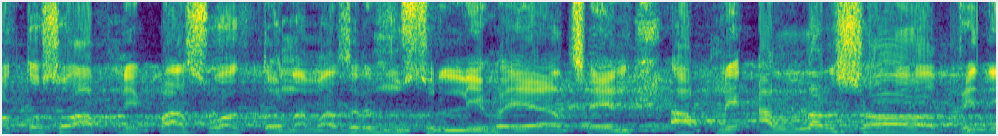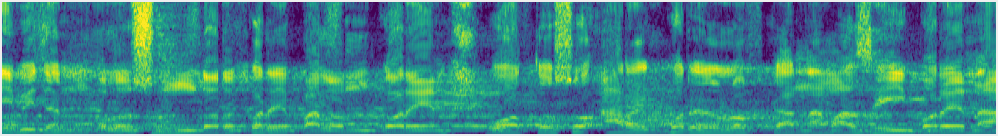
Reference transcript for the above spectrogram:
অথচ আপনি পাঁচ ওয়াক্ত নামাজের মুসল্লি হয়ে আছেন। আপনি আল্লাহর সব বিধিবিধানগুলো সুন্দর করে পালন করেন। অথচ আরেক ঘরের লোকটা নামাজেই পড়ে না,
